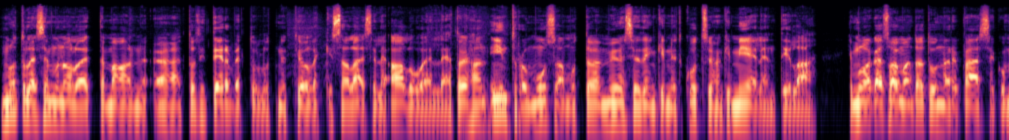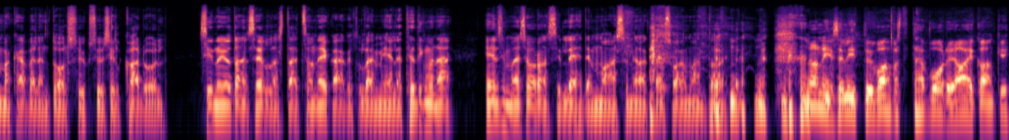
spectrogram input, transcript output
Mulla tulee semmoinen olo, että mä oon ää, tosi tervetullut nyt jollekin salaiselle alueelle. Ja toihan intro musa, mutta toi on myös jotenkin nyt kutsu johonkin mielentilaa. Ja mulla alkaa soimaan toi tunnari päässä, kun mä kävelen tuolla syksyisillä kaduilla. Siinä on jotain sellaista, että se on eka, joka tulee mieleen. Et heti kun mä näen ensimmäisen oranssin lehden maassa, niin alkaa soimaan toi. no niin, se liittyy vahvasti tähän vuoden aikaankin.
